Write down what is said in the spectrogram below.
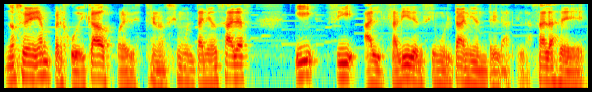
no se venían perjudicados por el estreno simultáneo en salas y si al salir en simultáneo entre las salas de,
